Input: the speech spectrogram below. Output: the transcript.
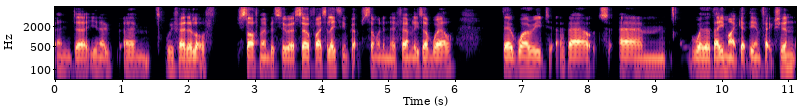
And, uh, you know, um, we've had a lot of staff members who are self isolating, perhaps someone in their family is unwell. They're worried about um, whether they might get the infection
